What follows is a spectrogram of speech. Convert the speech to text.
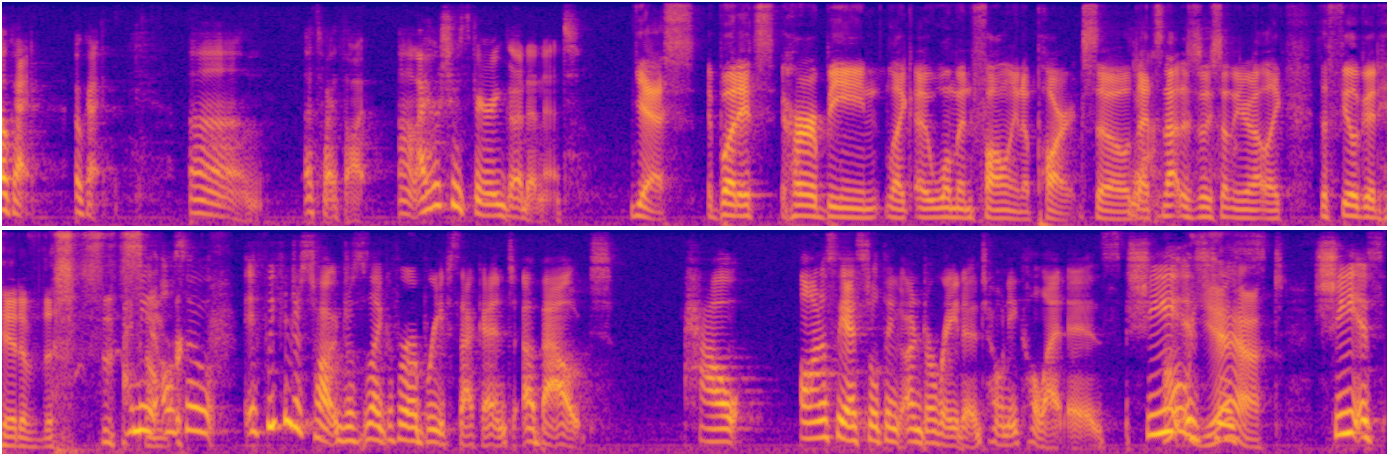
Okay, okay. Um, that's what I thought. Um, I heard she was very good in it. yes, but it's her being like a woman falling apart. So that's not necessarily something you're not like the feel good hit of this. I mean, also, if we can just talk, just like for a brief second, about how honestly, I still think underrated Toni Collette is. She Oh, is yeah. just, she is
